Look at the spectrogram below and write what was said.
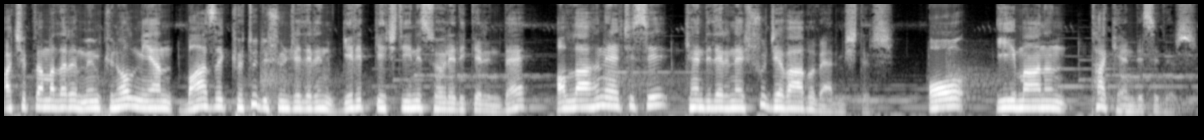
açıklamaları mümkün olmayan bazı kötü düşüncelerin gelip geçtiğini söylediklerinde Allah'ın elçisi kendilerine şu cevabı vermiştir. O, imanın ta kendisidir.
